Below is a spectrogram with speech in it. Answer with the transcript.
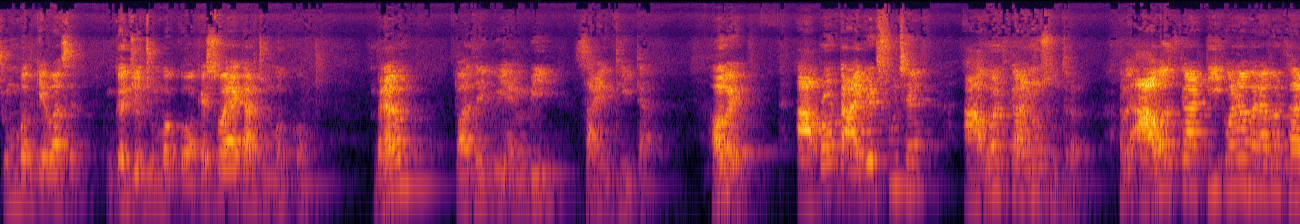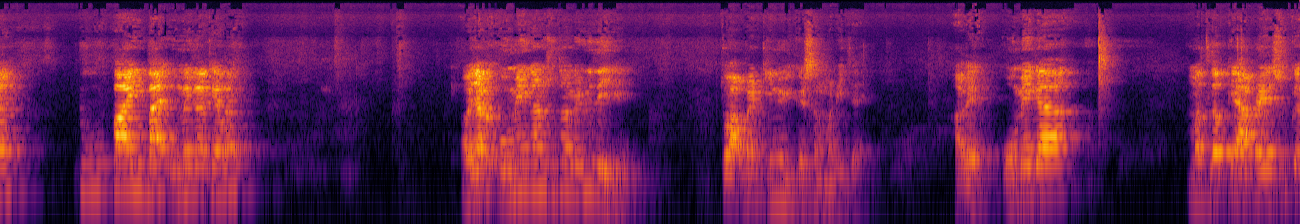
ચુંબક કહેવાશે. ગજ્ય ચુંબક કહો કે સ્વયાકાર ચુંબક. કહો બરાબર? તો આ થઈ ગયું એમ બી સાઇન થીટા. હવે આપણો ટાર્ગેટ શું છે? આવર્તકાળનું સૂત્ર. હવે આવર્તકાળ ટી કોના બરાબર થાય? ટુ પાઈ બાય ઓમેગા કહેવાય. હવે આપણે ઓમેગાનું સૂત્ર મેળવી દઈએ તો આપણે ટીનું ઇક્વેશન મળી જાય. હવે ઓમેગા મતલબ કે આપણે શું કે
